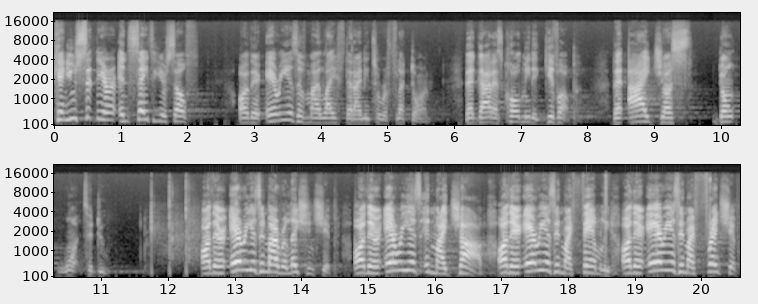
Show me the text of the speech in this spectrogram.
can you sit there and say to yourself, Are there areas of my life that I need to reflect on, that God has called me to give up, that I just don't want to do? Are there areas in my relationship? Are there areas in my job? Are there areas in my family? Are there areas in my friendship?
